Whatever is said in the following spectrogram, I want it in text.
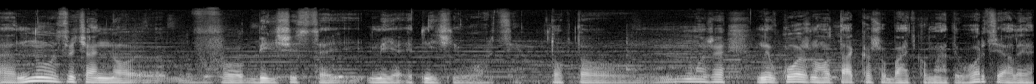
Е, Ну, звичайно, в більшість це ми є етнічні угорці. Тобто, може, не в кожного так, що батько мати угорці, але,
